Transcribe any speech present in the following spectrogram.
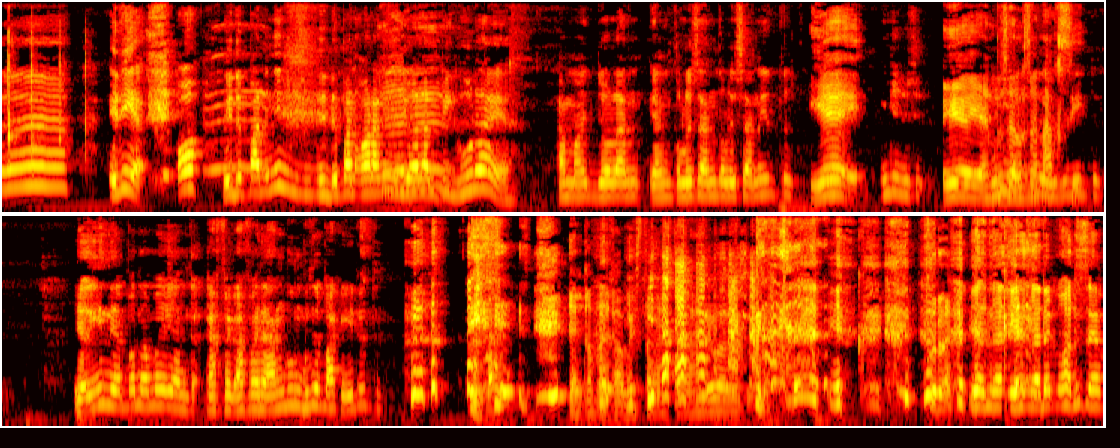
Ah, ini ya. Oh, di depan ini di depan orang yang jualan figura ya. Sama jualan yang tulisan-tulisan itu. Iya, Iya, iya yang tulisan-tulisan Iya, aksi. Yang ini apa namanya yang kafe-kafe nanggung bisa pakai itu tuh. yang kafe-kafe setengah-setengah doang. yang nggak yang nggak ada konsep.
